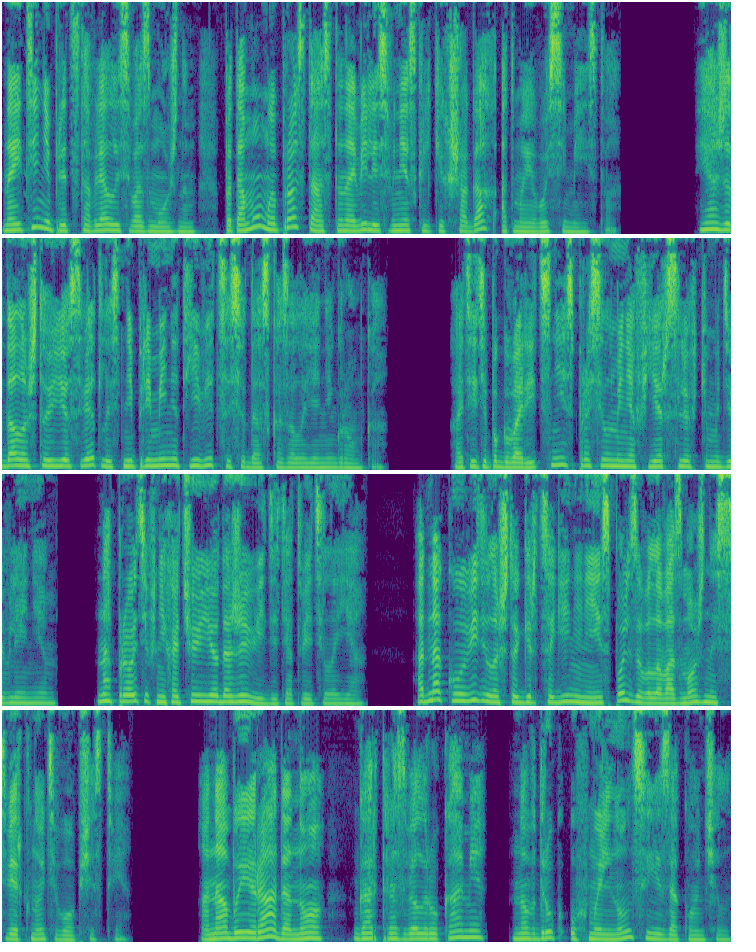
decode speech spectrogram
найти не представлялось возможным, потому мы просто остановились в нескольких шагах от моего семейства. «Я ожидала, что ее светлость не применит явиться сюда», — сказала я негромко. «Хотите поговорить с ней?» — спросил меня Фьер с легким удивлением. «Напротив, не хочу ее даже видеть», — ответила я. Однако увидела, что герцогиня не использовала возможность сверкнуть в обществе. «Она бы и рада, но...» — Гард развел руками, но вдруг ухмыльнулся и закончил.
